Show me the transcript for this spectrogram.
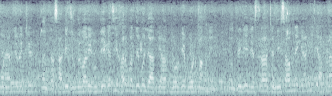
ਮੁਹਿੰਮ ਦੇ ਵਿੱਚ ਤਾਂ ਸਾਡੀ ਜ਼ਿੰਮੇਵਾਰੀ ਹੁੰਦੀ ਹੈ ਕਿ ਅਸੀਂ ਹਰ ਬੰਦੇ ਕੋਲ ਜਾ ਕੇ ਹੱਥ ਜੋੜ ਕੇ ਵੋਟ ਮੰਗਦੇ ਹਾਂ। ਤੇ ਜੇ ਜਿਸ ਤਰ੍ਹਾਂ ਚੰਨੀ ਸਾਹਿਬ ਨੇ ਕਿਹਾ ਕਿ ਜੇ ਆਪਣਾ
